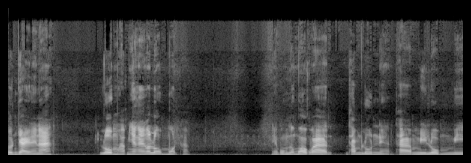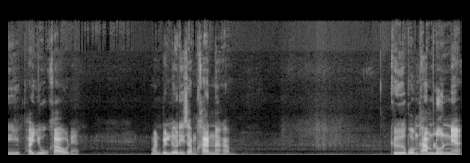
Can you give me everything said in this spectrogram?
ต้นใหญ่เลยนะล้มครับยังไงก็ล้มหมดครับ เนี่ยผมต้องบอกว่าทำรุ่นเนี่ย ถ้ามีลมมีพายุเข้าเนี่ย มันเป็นเรื่องที่สำคัญนะครับ คือผมทำรุ่นเนี่ย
